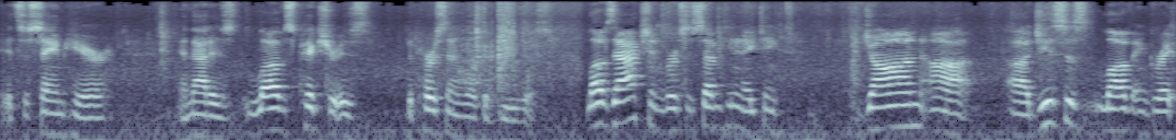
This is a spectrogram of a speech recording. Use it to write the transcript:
it's the same here and that is love's picture is the person and work of Jesus. Love's action, verses 17 and 18. John, uh, uh, Jesus' love and grace.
